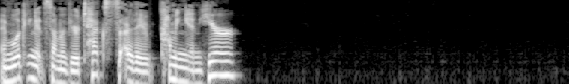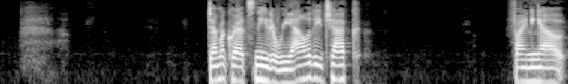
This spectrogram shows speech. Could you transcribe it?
I'm looking at some of your texts. Are they coming in here? Democrats need a reality check, finding out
